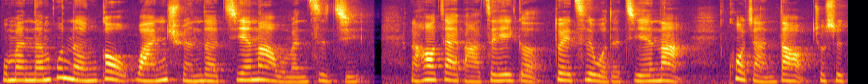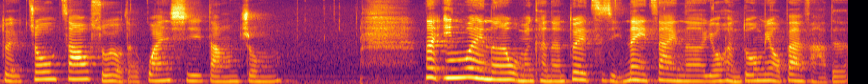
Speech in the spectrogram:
我们能不能够完全的接纳我们自己，然后再把这一个对自我的接纳。扩展到就是对周遭所有的关系当中，那因为呢，我们可能对自己内在呢有很多没有办法的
